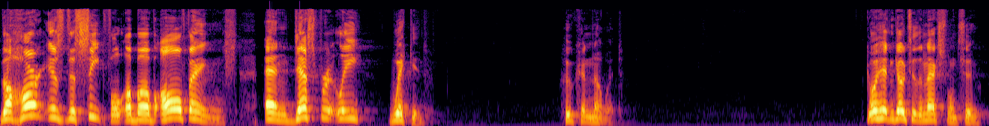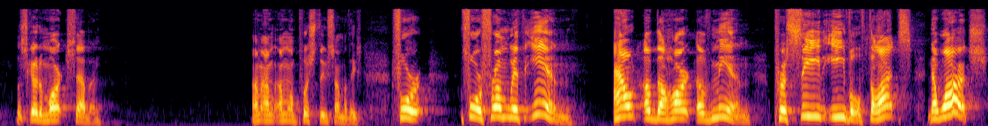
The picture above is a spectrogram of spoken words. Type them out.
The heart is deceitful above all things and desperately wicked. Who can know it? Go ahead and go to the next one, too. Let's go to Mark 7. I'm, I'm, I'm going to push through some of these. For, for from within, out of the heart of men, proceed evil thoughts. Now, watch.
